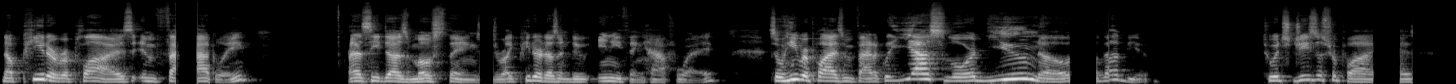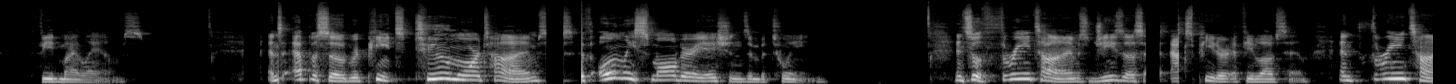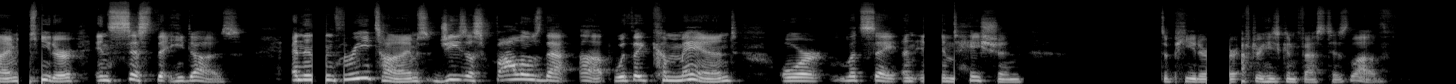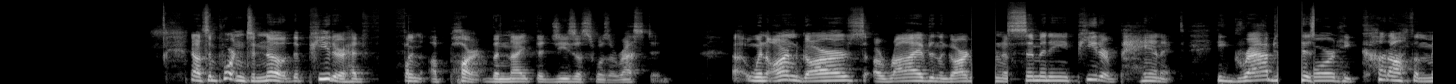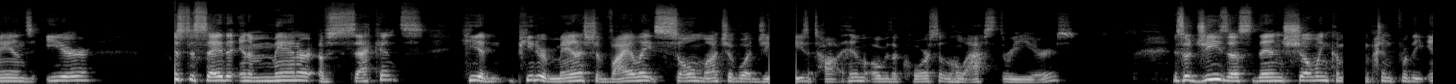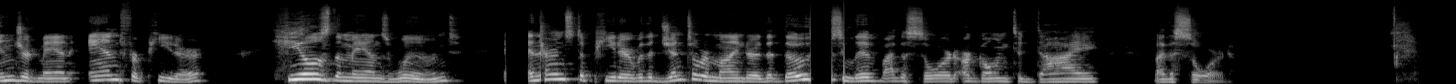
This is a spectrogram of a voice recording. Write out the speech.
Now, Peter replies emphatically, as he does most things. Like Peter doesn't do anything halfway. So he replies emphatically, Yes, Lord, you know that I love you. To which Jesus replies, Feed my lambs. And this episode repeats two more times with only small variations in between. And so, three times Jesus asks Peter if he loves him, and three times Peter insists that he does. And then three times, Jesus follows that up with a command, or let's say an invitation to Peter after he's confessed his love. Now, it's important to note that Peter had fallen apart the night that Jesus was arrested. Uh, when armed guards arrived in the Garden of Gethsemane, Peter panicked. He grabbed his sword, he cut off a man's ear, just to say that in a matter of seconds, he had Peter managed to violate so much of what Jesus taught him over the course of the last three years. And so Jesus, then showing compassion for the injured man and for Peter, heals the man's wound and turns to Peter with a gentle reminder that those who live by the sword are going to die by the sword.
